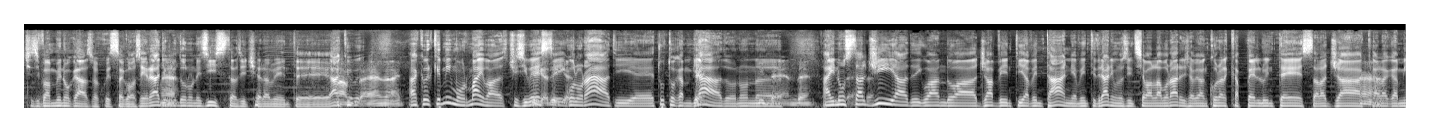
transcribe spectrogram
ci- si fa meno caso a questa cosa. In radio Eh. credo non esista, sinceramente. Anche, Vabbè, dai. anche perché Mimo ormai va- ci si Dica, veste dica. i colorati, è tutto cambiato. non- Dipende, Hai dipende. nostalgia di quando a già 20, a 20 anni, a 23 anni, quando si iniziava a lavorare, c'aveva ancora il cappello in testa, la giacca, Eh. la camicia.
